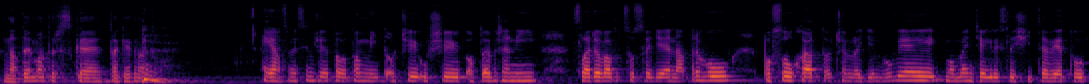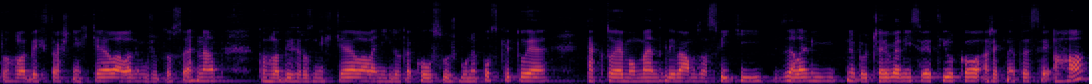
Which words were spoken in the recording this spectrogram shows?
na té mateřské, tak jak na to? Já si myslím, že je to o tom mít oči, uši otevřený, sledovat, co se děje na trhu, poslouchat, o čem lidi mluví. V momentě, kdy slyšíte větu, tohle bych strašně chtěl, ale nemůžu to sehnat, tohle bych hrozně chtěl, ale nikdo takovou službu neposkytuje, tak to je moment, kdy vám zasvítí zelený nebo červený světýlko a řeknete si, aha,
